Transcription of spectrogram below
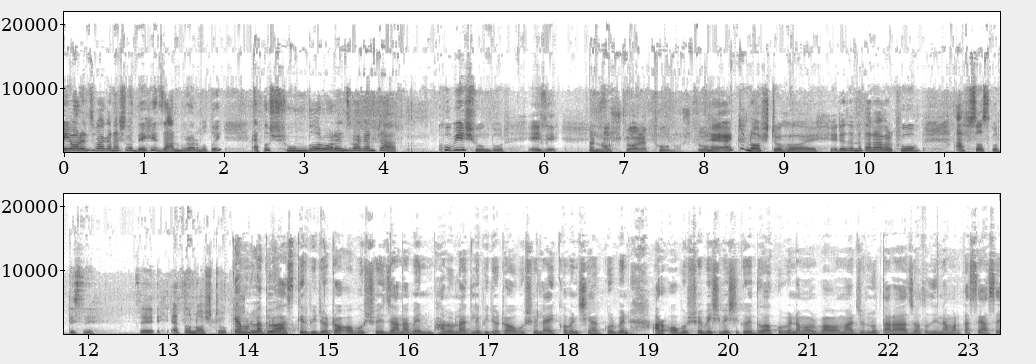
এই অরেঞ্জ বাগান আসলে দেখে জান ভরার মতোই। এত সুন্দর অরেঞ্জ বাগানটা। খুবই সুন্দর এই যে। নষ্ট আর এত নষ্ট। হ্যাঁ একটু নষ্ট হয়। এটার জন্য তারা আবার খুব আফসোস করতেছে যে এত নষ্ট। কেমন লাগল আজকের ভিডিওটা অবশ্যই জানাবেন। ভালো লাগলে ভিডিওটা অবশ্যই লাইক করবেন শেয়ার করবেন। আর অবশ্যই বেশি বেশি করে দোয়া করবেন আমার বাবা মার জন্য। তারা যতদিন আমার কাছে আসে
